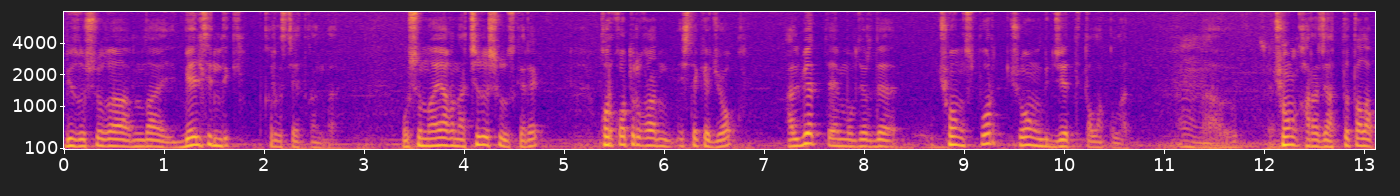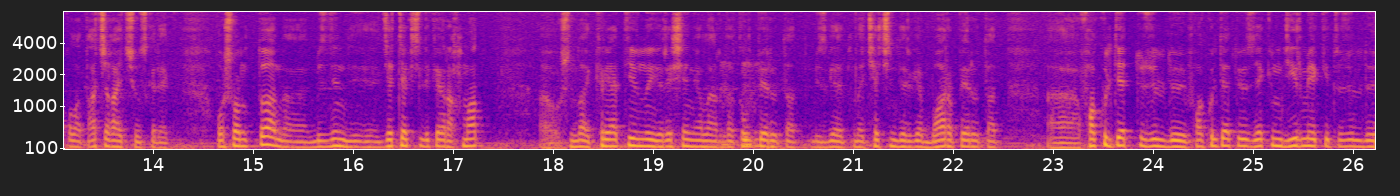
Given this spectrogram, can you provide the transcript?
биз ушуга мындай белсиндик кыргызча айтканда. Ушунун аягына чыгышыбыз керек. Корко турган эчтеке жок. Албетте эми бул жерде чоң спорт чоң бюджетти талап кылат. Чоң каражатты талап кылат ачык айтышыбыз керек. Ошондуктан э, биздин э, жетекчиликке рахмат. Ушундай креативный решенияларды кылып берип атат бизге мындай чечимдерге барып берип атат. Факультет түзүлдү факультетибиз эки миң жыйырма эки түзүлдү.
